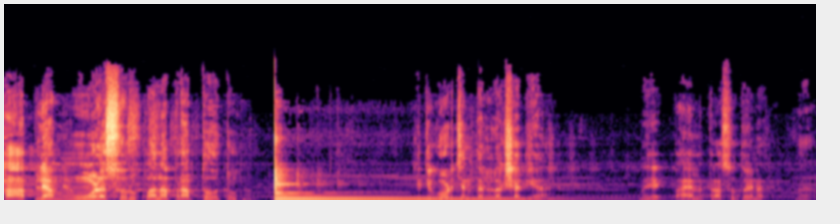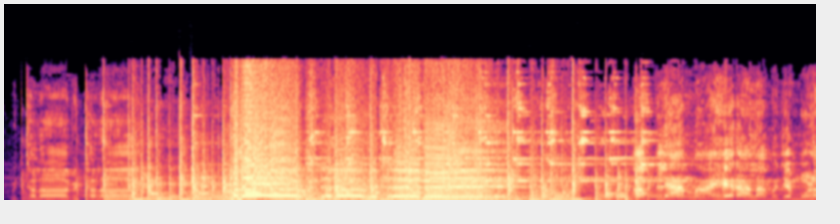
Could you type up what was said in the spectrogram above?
हा आपल्या मूळ स्वरूपाला प्राप्त होतो. किती गोड चिंतन लक्षात घ्या म्हणजे पायाला त्रास होतोय ना? विठ्ठला विठ्ठला. आपल्या माहेराला म्हणजे मूळ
